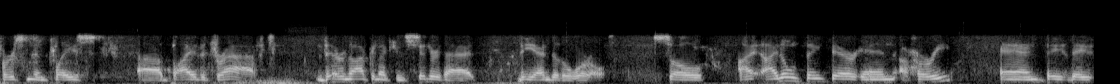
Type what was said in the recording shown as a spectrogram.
person in place uh, by the draft, they're not going to consider that the end of the world. So I, I don't think they're in a hurry. And they, they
